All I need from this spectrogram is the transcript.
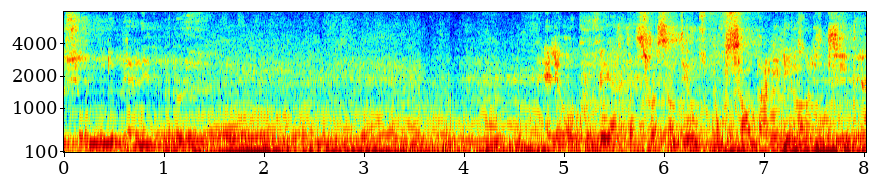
sur nous de planète bleue. Elle est recouverte à 71% par l'élément liquide.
